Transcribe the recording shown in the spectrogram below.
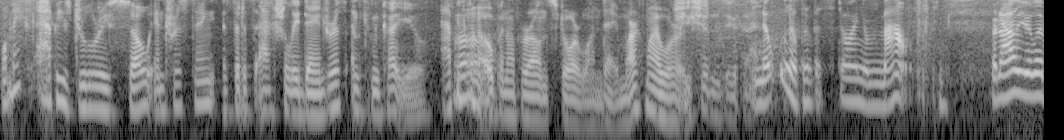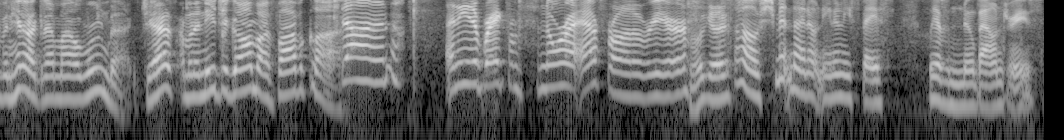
What makes Abby's jewelry so interesting is that it's actually dangerous and can cut you. Abby's gonna oh. open up her own store one day. Mark my words. She shouldn't do that. Nope. I'm open up a store in your mouth. But now that you're living here, I can have my old room back. Jess, I'm gonna need you gone by five o'clock. Done. I need a break from Snora Ephron over here. Okay. Oh, Schmidt and I don't need any space. We have no boundaries.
